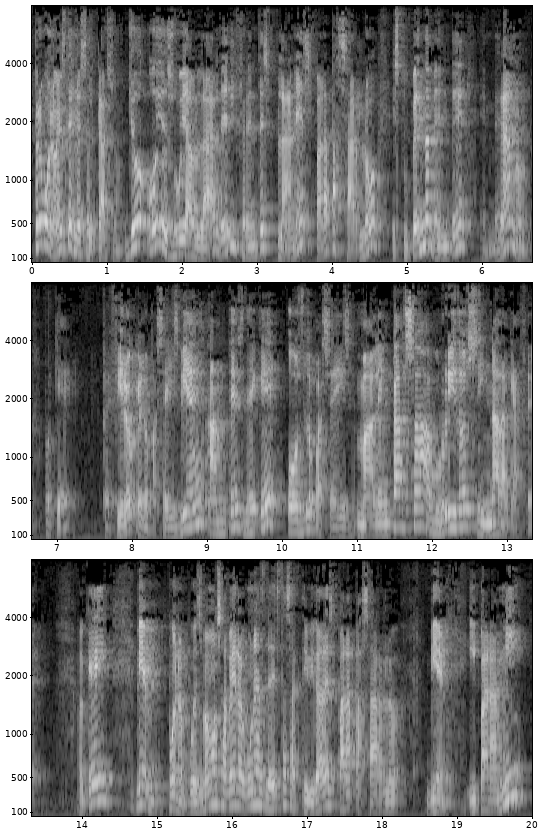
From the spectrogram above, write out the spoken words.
Pero bueno, este no es el caso. Yo hoy os voy a hablar de diferentes planes para pasarlo estupendamente en verano, porque prefiero que lo paséis bien antes de que os lo paséis mal en casa, aburridos, sin nada que hacer. ¿Ok? Bien, bueno, pues vamos a ver algunas de estas actividades para pasarlo bien. Y para mí,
